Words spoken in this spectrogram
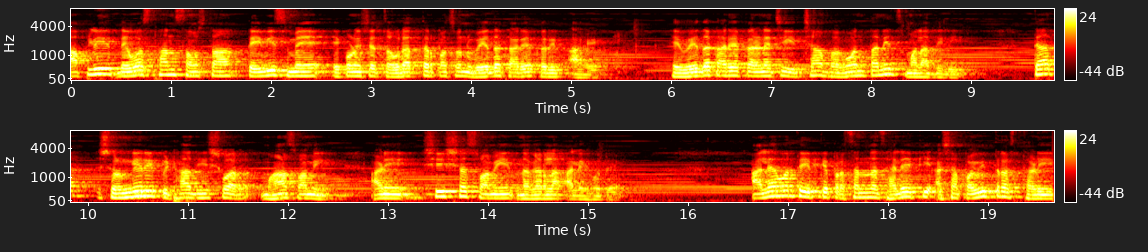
आपली देवस्थान संस्था तेवीस मे एकोणीसशे चौऱ्याहत्तरपासून वेदकार्य करीत आहे. हे वेदकार्य करण्याची इच्छा भगवंतानीच मला दिली. त्यात शृंगेरी पीठाधीश्वर महास्वामी आणि शिष्य स्वामी नगरला आले होते. आल्यावर ते इतके प्रसन्न झाले की अशा पवित्र स्थळी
